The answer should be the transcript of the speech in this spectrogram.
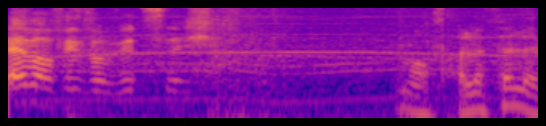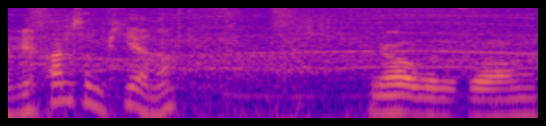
Er war auf jeden Fall witzig. Auf alle Fälle. Wir fahren zum Pier, ne? Ja, würde ich sagen.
